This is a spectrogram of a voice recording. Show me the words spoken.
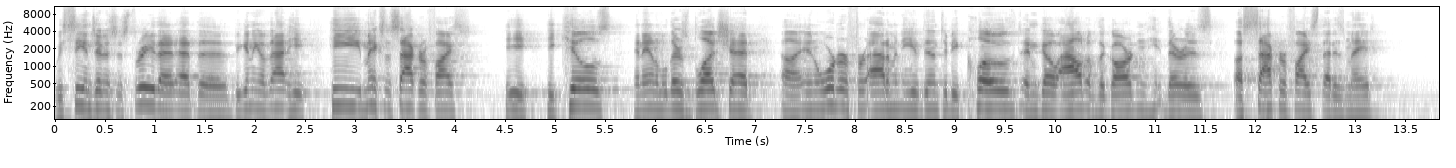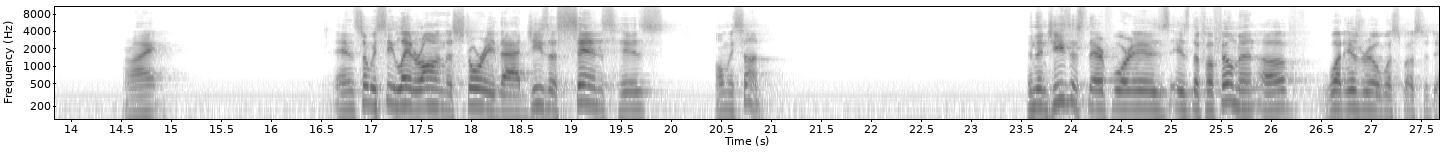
We see in Genesis 3 that at the beginning of that, he, he makes a sacrifice. He, he kills an animal. There's bloodshed. Uh, in order for Adam and Eve then to be clothed and go out of the garden, he, there is a sacrifice that is made. All right? And so we see later on in the story that Jesus sends his only son. And then Jesus, therefore, is, is the fulfillment of what Israel was supposed to do.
